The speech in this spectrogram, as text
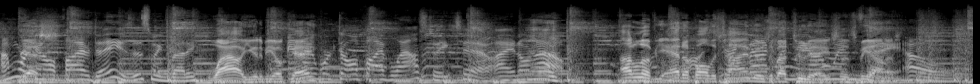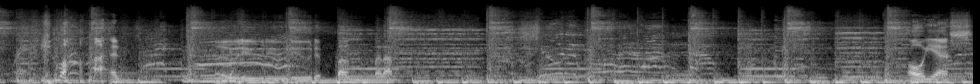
I'm working Yes. all five days this week, buddy. Wow, you gonna be okay? And I worked all five last week too. I don't know. I don't know if you add up all the Check time. It was about two days. Let's be honest. Oh, great. Come on. Oh yes.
